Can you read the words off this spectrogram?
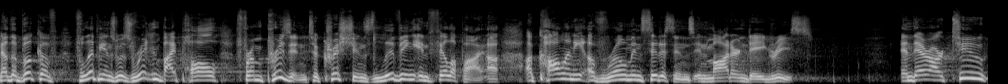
Now, the book of Philippians was written by Paul from prison to Christians living in Philippi, a, a colony of Roman citizens in modern day Greece. And there are two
